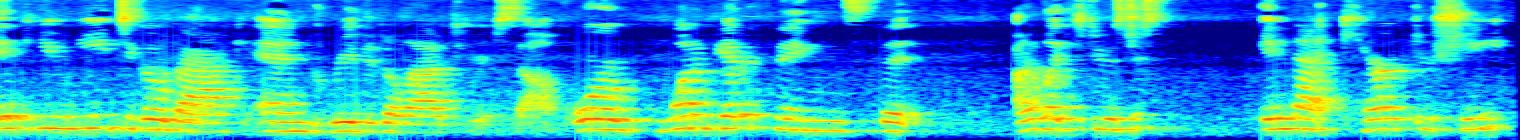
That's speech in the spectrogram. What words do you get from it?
if you need to go back and read it aloud to yourself, or one of the other things that I like to do is just in that character sheet,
